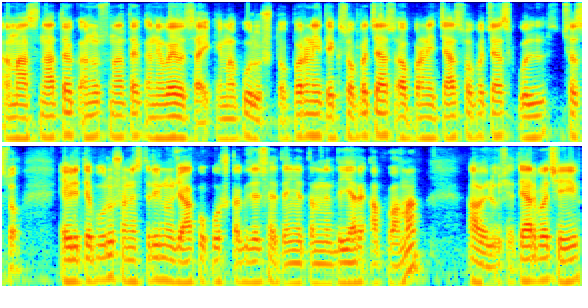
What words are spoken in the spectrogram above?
અભ્યાસમાં સ્નાતક, અનુસ્નાતક અને વ્યવસાયિક, એમાં પુરુષ. તો પરણિત એકસો પચાસ, અપરણિત ચારસો પચાસ, કુલ છસો. એવી રીતે પુરુષ અને સ્ત્રીનું જે આખું કોષ્ટક જે છે તે અહીંયા તમને તૈયાર આપવામાં આવેલું છે. ત્યાર પછી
